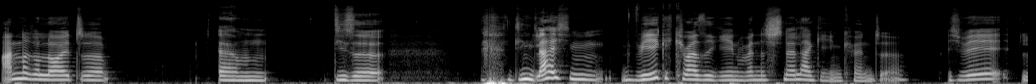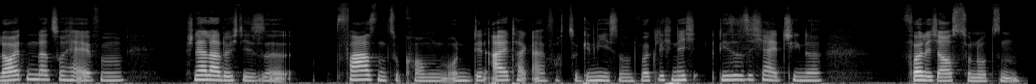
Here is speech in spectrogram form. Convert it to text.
andere Leute ähm, diese den gleichen Weg quasi gehen, wenn es schneller gehen könnte. Ich will Leuten dazu helfen, schneller durch diese Phasen zu kommen und den Alltag einfach zu genießen und wirklich nicht diese Sicherheitsschiene völlig auszunutzen.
